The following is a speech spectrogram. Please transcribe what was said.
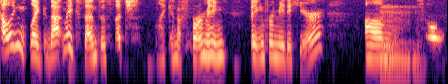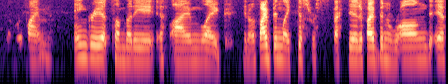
telling like that makes sense is such like an affirming thing for me to hear. Um, mm, so if I'm angry at somebody, if I'm like, you know, if I've been like disrespected, if I've been wronged, if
